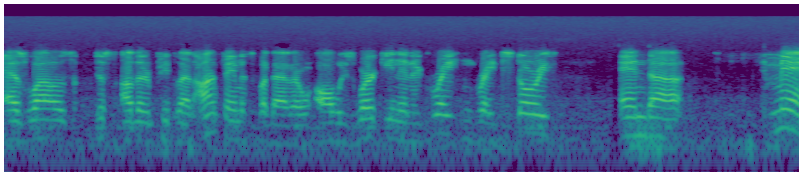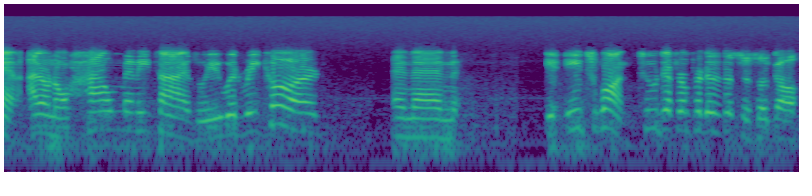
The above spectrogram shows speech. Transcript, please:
as well as just other people that aren't famous but that are always working and are great and great stories. And uh, man, I don't know how many times we would record, and then each one, two different producers would go,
